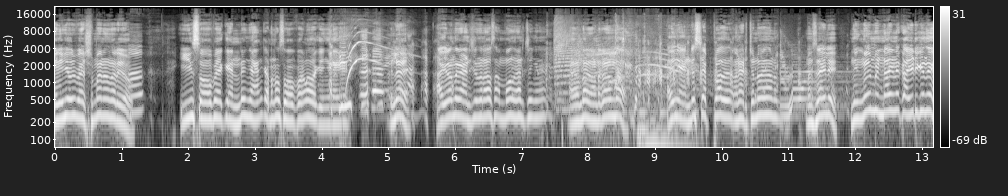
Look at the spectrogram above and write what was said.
എനിക്കൊരു വിഷമം എന്നാണെന്നറിയോ ഈ സോഫയൊക്കെ എന്റെ ഞാൻ കിടന്ന സോഫകളൊക്കെ ഇങ്ങനെ അല്ലേ അതിലൊന്ന് കാണിച്ചു തന്നെ ആ സംഭവം കാണിച്ചു ഇങ്ങനെ കണ്ടോ അത് എന്റെ സ്റ്റെപ്പ് അത് അവൻ അടിച്ചോണ്ട് പോയതാണ്. മനസ്സിലായില്ലേ? നിങ്ങൾ മിണ്ടാങ്ങനെ കൈയടിക്കുന്നേ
